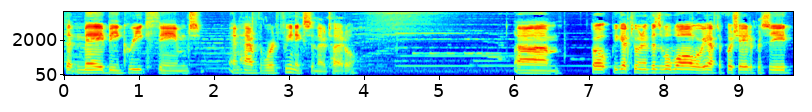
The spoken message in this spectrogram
that may be Greek themed and have the word Phoenix in their title. Um, oh, we get to an invisible wall where we have to push A to proceed.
